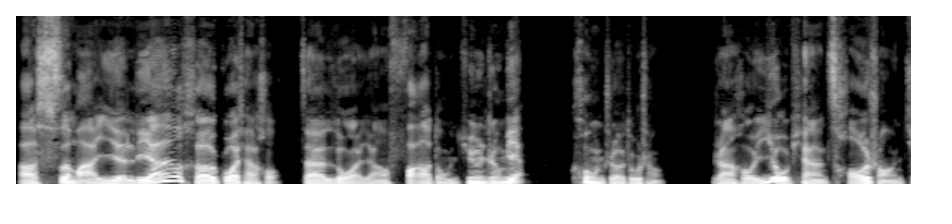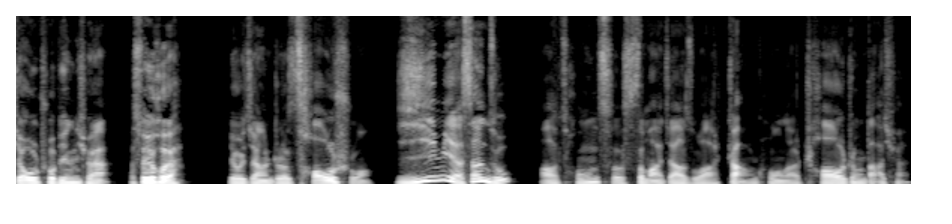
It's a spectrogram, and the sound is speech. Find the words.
啊。司马懿联合郭太后在洛阳发动军事政变，控制了都城，然后诱骗曹爽交出兵权。随后啊，又将这曹爽一灭三族啊。从此司马家族啊掌控了朝政大权，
